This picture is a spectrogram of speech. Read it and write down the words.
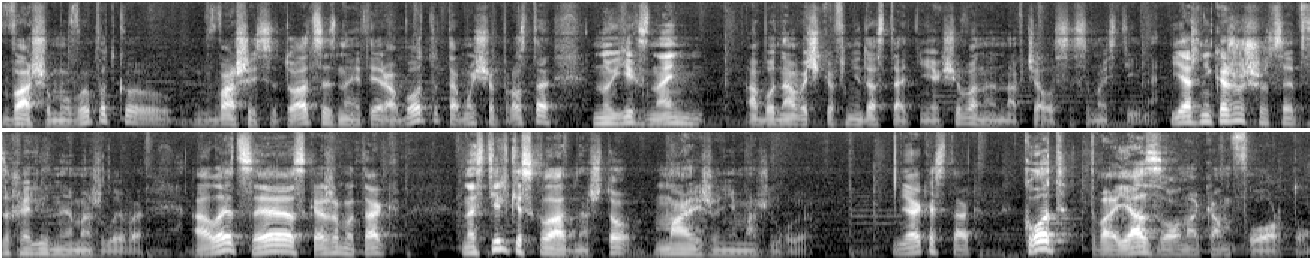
в вашому випадку, в вашій ситуації знайти роботу, тому що просто ну їх знань або навичків недостатньо, якщо вони навчалися самостійно. Я ж не кажу, що це взагалі неможливо, але це, скажімо так, настільки складно, що майже неможливо. Якось так. Код твоя зона комфорту.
